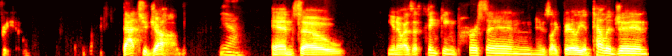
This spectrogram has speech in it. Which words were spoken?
for you? That's your job. Yeah. And so, you know, as a thinking person who's like fairly intelligent,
